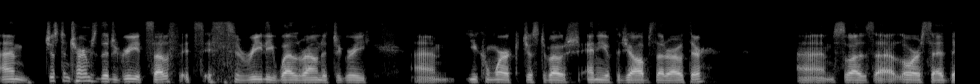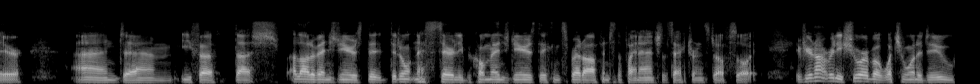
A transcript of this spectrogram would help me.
Um, just in terms of the degree itself, it's it's a really well-rounded degree. Um, you can work just about any of the jobs that are out there. Um, so as uh, Laura said there, and um, Aoife, that a lot of engineers they, they don't necessarily become engineers. They can spread off into the financial sector and stuff. So if you're not really sure about what you want to do,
